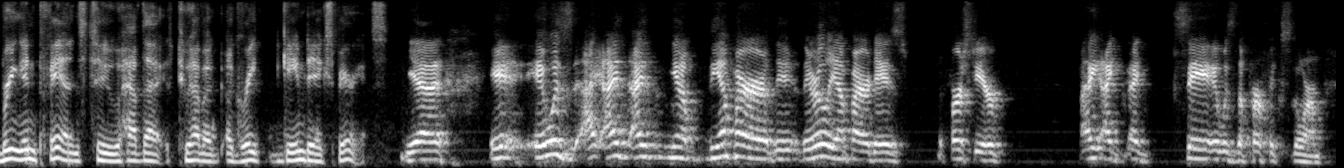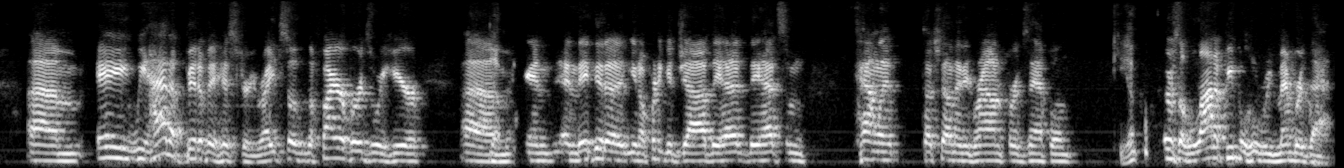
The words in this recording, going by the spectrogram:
bring in fans to have that to have a, a great game day experience. Yeah, it, it was I, I, I you know the Empire the, the early Empire days the first year I, I, I say it was the perfect storm. Um, a we had a bit of a history right so the Firebirds were here um, yep. and and they did a you know pretty good job they had they had some talent touchdown Eddie Brown for example. Yep. There was a lot of people who remembered that.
